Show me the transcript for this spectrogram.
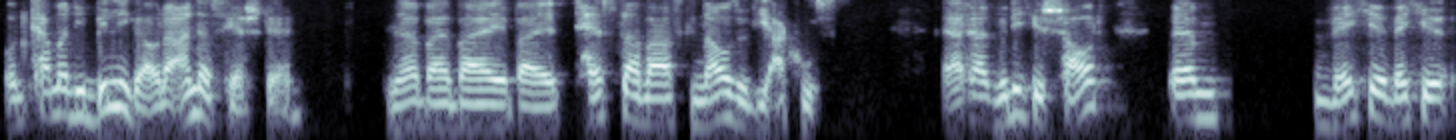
und kann man die billiger oder anders herstellen. Ja, bei, bei, bei Tesla war es genauso, die Akkus. Er hat halt wirklich geschaut, ähm, welche, welche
